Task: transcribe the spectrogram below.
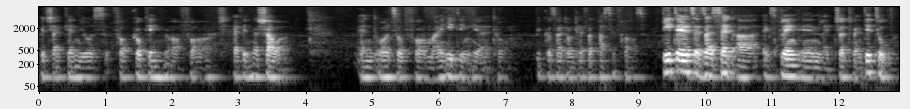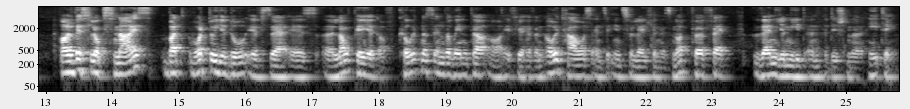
which I can use for cooking or for having a shower and also for my heating here at home because I don't have a passive house. Details as I said are explained in lecture 22. All this looks nice, but what do you do if there is a long period of coldness in the winter or if you have an old house and the insulation is not perfect, then you need an additional heating.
